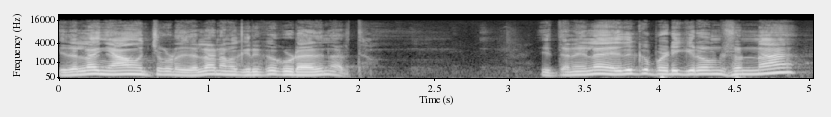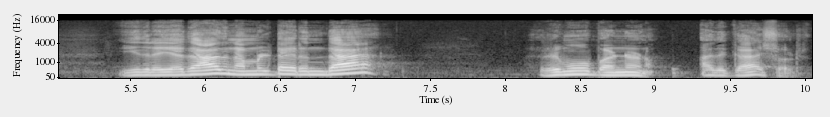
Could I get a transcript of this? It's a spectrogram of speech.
இதெல்லாம் ஞாபகம் வச்சுக்கூடாது இதெல்லாம் நமக்கு இருக்கக்கூடாதுன்னு அர்த்தம். இத்தனையெல்லாம் எதுக்கு படிக்கிறோம்னு சொன்னால் இதில் ஏதாவது நம்மள்கிட்ட இருந்தால் ரிமூவ் பண்ணணும். அதுக்காக சொல்கிறேன்.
